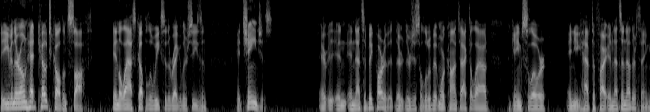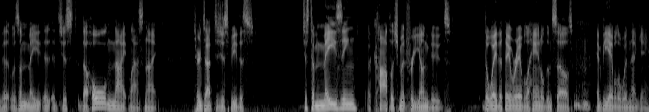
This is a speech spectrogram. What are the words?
Even their own head coach called them soft in the last couple of weeks of the regular season. It changes, and and that's a big part of it. There, there's just a little bit more contact allowed. The game's slower, and you have to fight. And that's another thing that was amazing. It's just the whole night last night turns out to just be this just amazing accomplishment for young dudes. The way that they were able to handle themselves and be able to win that game.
